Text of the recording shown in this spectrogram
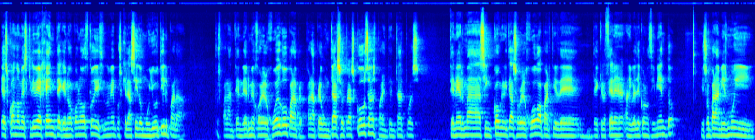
es cuando me escribe gente que no conozco diciéndome pues, que le ha sido muy útil para, pues, para entender mejor el juego, para, para preguntarse otras cosas, para intentar pues, tener más incógnitas sobre el juego a partir de, de crecer en- a nivel de conocimiento. Y eso para mí es muy,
